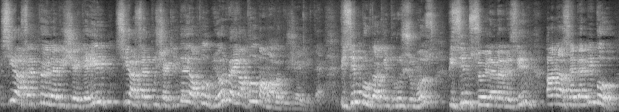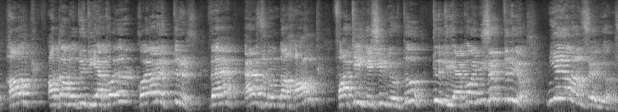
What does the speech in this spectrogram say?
siyaset böyle bir şey değil. Siyaset bu şekilde yapılmıyor ve yapılmamalı bu şekilde. Bizim buradaki duruşumuz, bizim söylememizin ana sebebi bu. Halk adamı düdüğe koyar, koyar öttürür. Ve Erzurum'da halk Fatih Yeşilyurt'u düdüğe koymuş öttürüyor. Niye yalan söylüyoruz?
